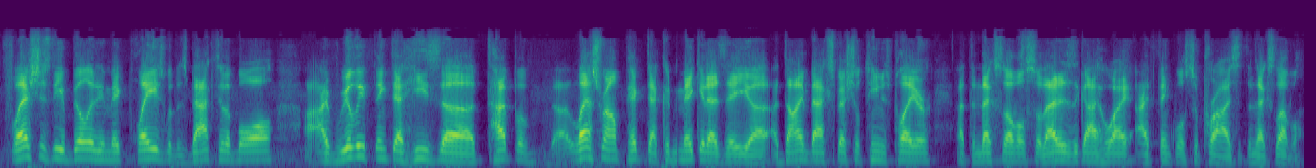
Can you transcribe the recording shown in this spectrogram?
flashes the ability to make plays with his back to the ball. I really think that he's a type of uh, last round pick that could make it as a, uh, a dime back special teams player at the next level. So that is a guy who I, I think will surprise at the next level.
